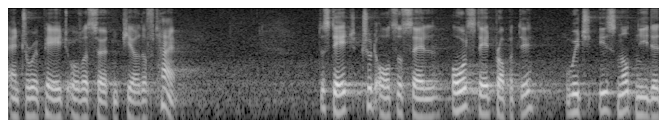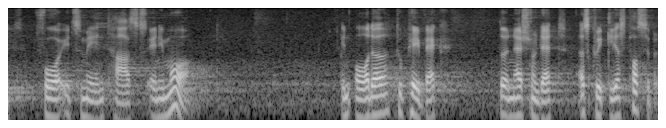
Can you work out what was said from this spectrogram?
and to repay it over a certain period of time. The state should also sell all state property which is not needed for its main tasks anymore in order to pay back the national debt as quickly as possible.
